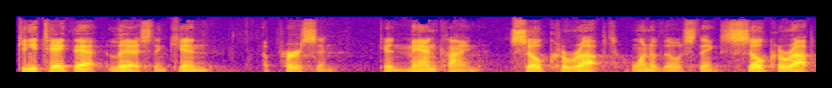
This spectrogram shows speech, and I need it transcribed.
can you take that list and can a person, can mankind so corrupt one of those things, so corrupt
